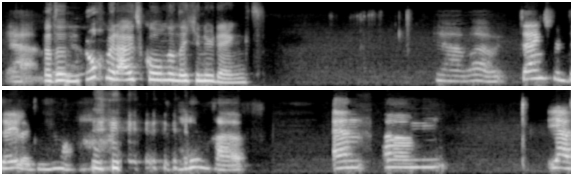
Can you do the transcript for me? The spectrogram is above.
Ja. Dat het nog meer uitkomt dan dat je nu denkt. Ja, wauw. Thanks voor het delen. Ik ben helemaal, helemaal gaaf. En um, ja,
